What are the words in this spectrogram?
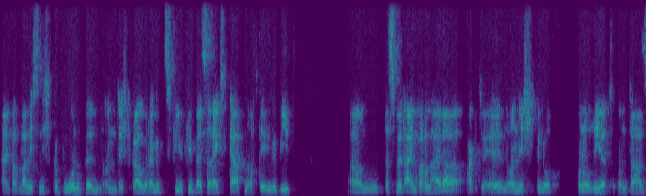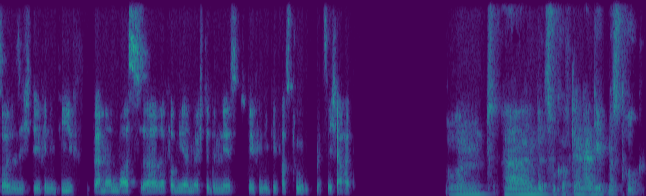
Einfach weil ich es nicht gewohnt bin. Und ich glaube, da gibt es viel, viel bessere Experten auf dem Gebiet. Ähm, das wird einfach leider aktuell noch nicht genug honoriert. Und da sollte sich definitiv, wenn man was äh, reformieren möchte, demnächst definitiv was tun, mit Sicherheit. Und äh, in Bezug auf den Ergebnisdruck?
